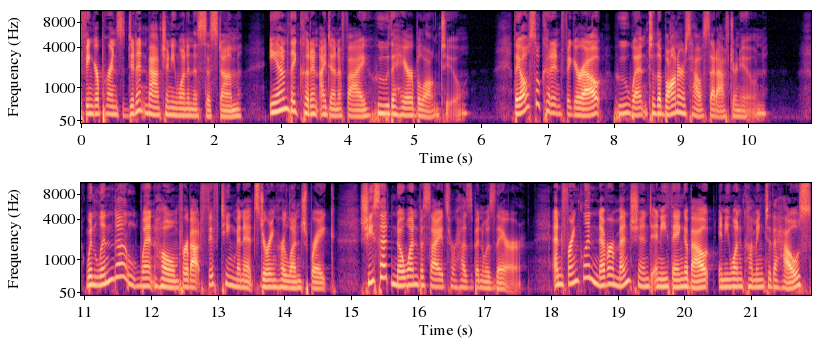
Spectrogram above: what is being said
fingerprints didn't match anyone in the system, and they couldn't identify who the hair belonged to. They also couldn't figure out who went to the Bonner's house that afternoon. When Linda went home for about 15 minutes during her lunch break, she said no one besides her husband was there. And Franklin never mentioned anything about anyone coming to the house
